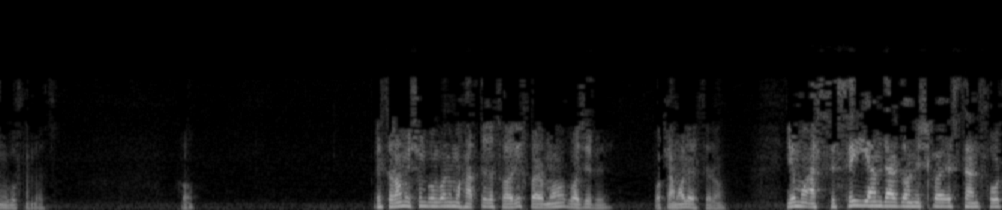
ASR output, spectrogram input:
رو گفتم بهت خب. احترام ایشون به عنوان محقق تاریخ بر ما واجبه. با کمال احترام. یه مؤسسه ای هم در دانشگاه استنفورد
